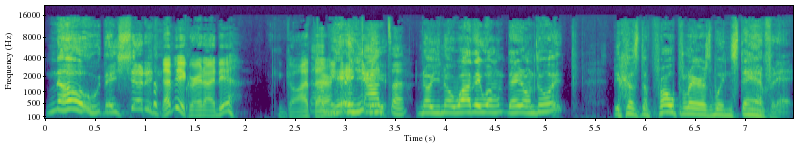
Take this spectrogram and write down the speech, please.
No, they shouldn't. That'd be a great idea. Could go out there. And you- no, you know why they won't? They don't do it because the pro players wouldn't stand for that.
